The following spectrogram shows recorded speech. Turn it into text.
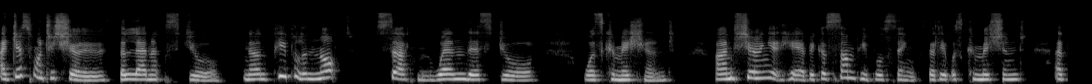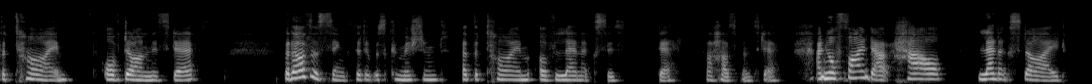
I just want to show you the Lennox jewel. Now, people are not certain when this jewel was commissioned. I'm showing it here because some people think that it was commissioned at the time of Darnley's death but others think that it was commissioned at the time of Lennox's death, her husband's death. And you'll find out how Lennox died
